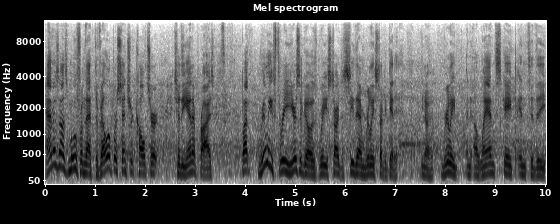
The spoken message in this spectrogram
Amazon's moved from that developer-centric culture to the enterprise, but really three years ago is where you started to see them really start to get, you know, really a landscape into the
